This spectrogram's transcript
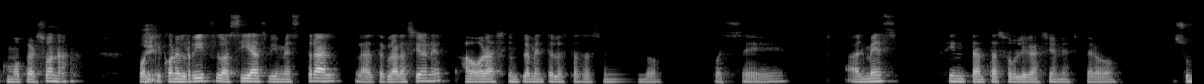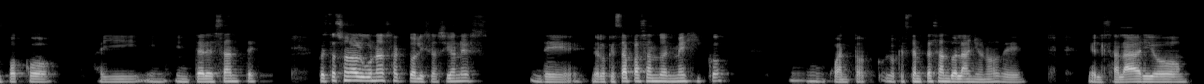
como persona, porque con el RIF lo hacías bimestral, las declaraciones, ahora simplemente lo estás haciendo pues eh, al mes sin tantas obligaciones, pero es un poco ahí interesante. Pues estas son algunas actualizaciones de, de, lo que está pasando en México en cuanto a lo que está empezando el año, ¿no? De el salario,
